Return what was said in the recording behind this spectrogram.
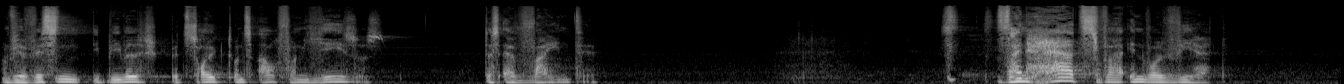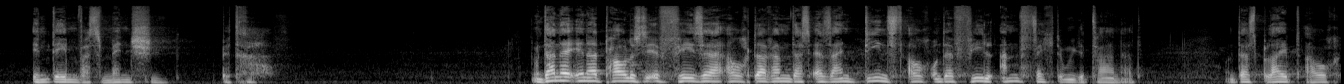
Und wir wissen, die Bibel bezeugt uns auch von Jesus, dass er weinte. Sein Herz war involviert in dem, was Menschen betraf. Und dann erinnert Paulus die Epheser auch daran, dass er seinen Dienst auch unter viel Anfechtungen getan hat. Und das bleibt auch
